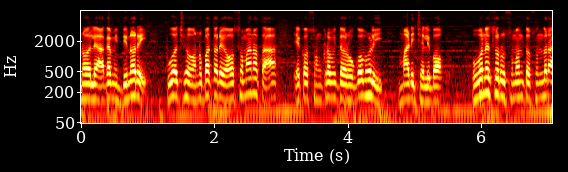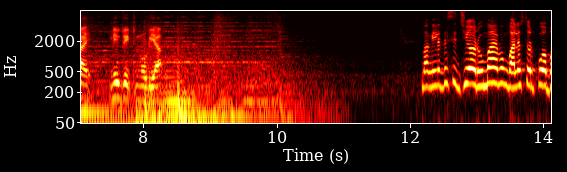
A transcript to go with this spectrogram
ନହେଲେ ଆଗାମୀ ଦିନରେ ପୁଅ ଝିଅ ଅନୁପାତରେ ଅସମାନତା ଏକ ସଂକ୍ରମିତ ରୋଗ ଭଳି ମାଡ଼ି ଚାଲିବ। ଭୁବନେଶ୍ୱରରୁ ସୁମନ୍ତ ସୁନ୍ଦରାୟ ନ୍ୟୁଜ୍ ଏଇଟିନ୍ ଓଡ଼ିଆ বাংলাদেশি ঝিও রুমা এবং বালেশ্বর পুয়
